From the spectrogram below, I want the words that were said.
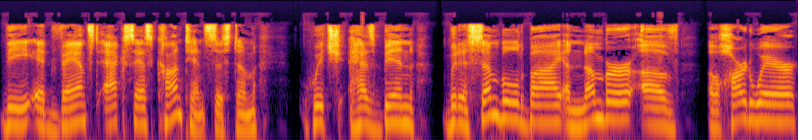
the Advanced Access Content System, which has been been assembled by a number of of hardware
